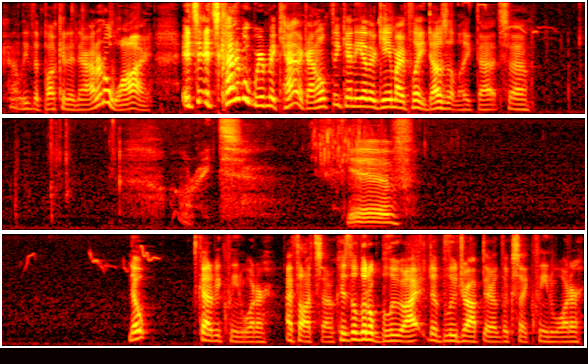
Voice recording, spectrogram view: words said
kind of leave the bucket in there. I don't know why. It's it's kind of a weird mechanic. I don't think any other game I play does it like that, so. All right. Give. Nope. It's got to be clean water. I thought so. Because the little blue the blue drop there looks like clean water.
